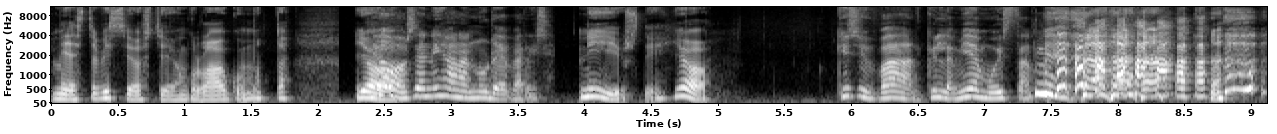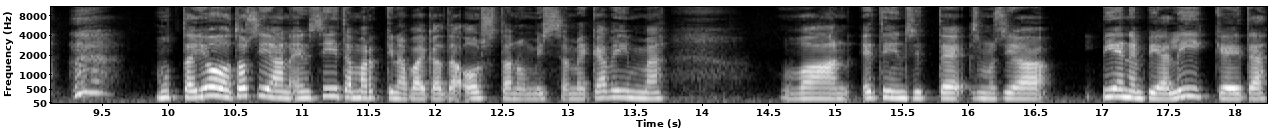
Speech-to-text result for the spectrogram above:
miestä vissi osti jonkun laukun, mutta joo. Joo, sen ihanan nudenvärisen. Niin justi, joo. Kysy vaan, kyllä mie muistan. Mutta joo, tosiaan en siitä markkinapaikalta ostanut, missä me kävimme, vaan etin sitten semmoisia pienempiä liikkeitä,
